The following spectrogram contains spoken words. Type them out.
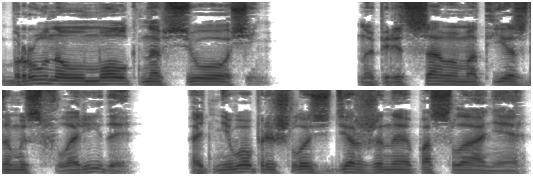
Бруно умолк на всю осень. Но перед самым отъездом из Флориды от него пришло сдержанное послание.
